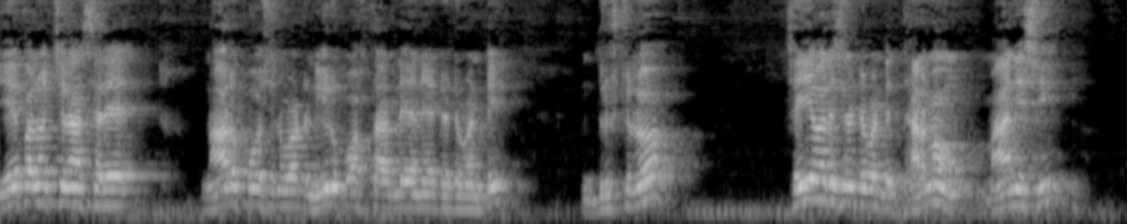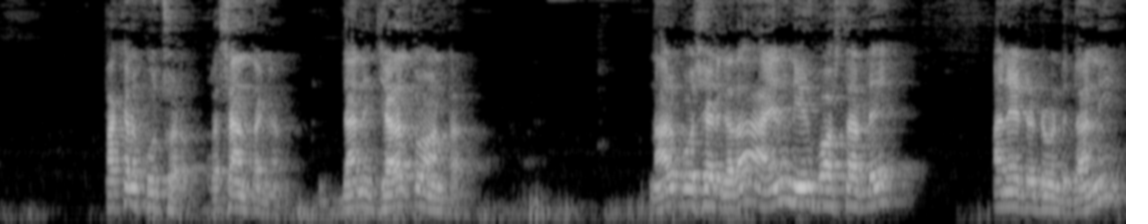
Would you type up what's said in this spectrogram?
ఏ పని వచ్చినా సరే నారు పోసిన వాడు నీరు పోస్తాడులే అనేటటువంటి దృష్టిలో చేయవలసినటువంటి ధర్మం మానేసి పక్కన కూర్చోవడం ప్రశాంతంగా. దాన్ని జడత్వం అంటారు. నారు పోసాడు కదా ఆయన నీరు పోస్తాడులే అనేటటువంటి దాన్ని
